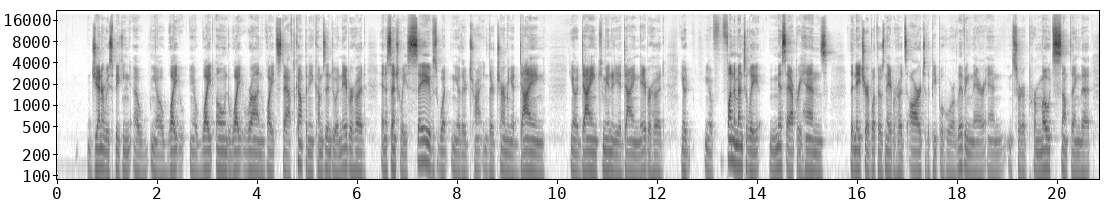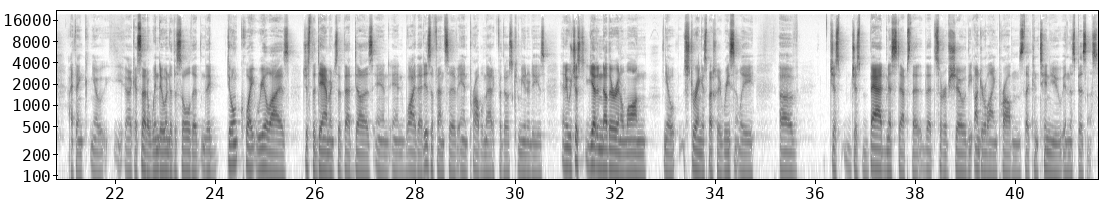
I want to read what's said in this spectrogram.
generally speaking a you know white you know white owned white run white staffed company comes into a neighborhood and essentially saves what you know they're trying they're terming a dying you know a dying community, a dying neighborhood, you know, you know, fundamentally misapprehends the nature of what those neighborhoods are to the people who are living there, and sort of promotes something that I think you know, like I said, a window into the soul that they don't quite realize just the damage that that does and and why that is offensive and problematic for those communities. And it was just yet another in a long you know string, especially recently, of just just bad missteps that that sort of show the underlying problems that continue in this business.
